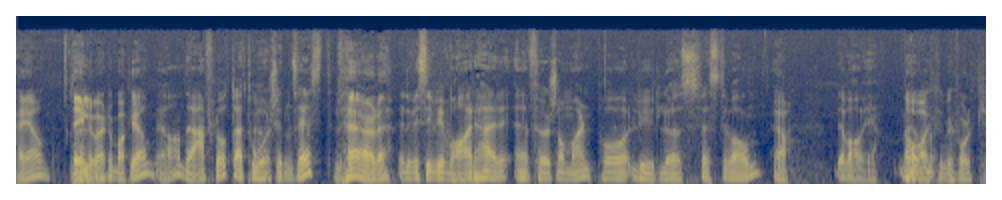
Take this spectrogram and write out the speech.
Hei, Jan. Deilig å være tilbake igjen. Ja, det er flott. Det er to Ja. år siden sist. Det er det. Det vil si, vi var her eh, før sommeren på Lydløsfestivalen. Ja. Det var vi. Da var det ikke mye folk.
